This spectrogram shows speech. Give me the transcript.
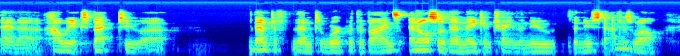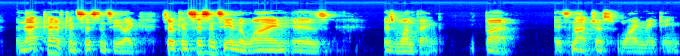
and uh, how we expect to uh, them to them to work with the vines, and also then they can train the new the new staff mm. as well. And that kind of consistency, like so, consistency in the wine is is one thing, but it's not just winemaking.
